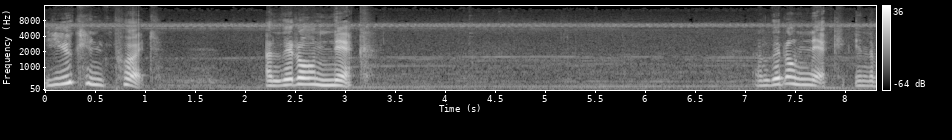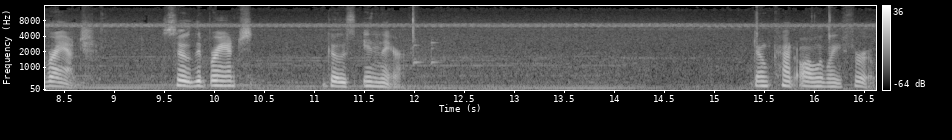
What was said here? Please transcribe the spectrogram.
You can put a little nick, a little nick in the branch. So the branch goes in there. Don't cut all the way through.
